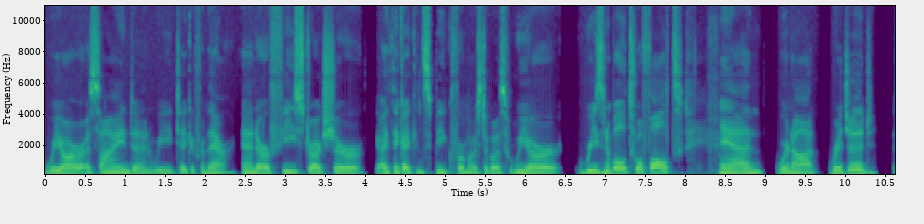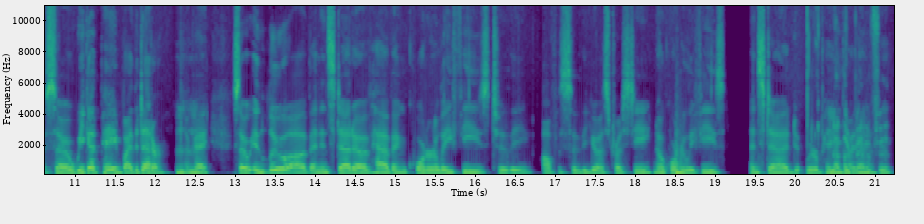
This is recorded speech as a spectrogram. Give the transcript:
we are assigned and we take it from there. And our fee structure, I think I can speak for most of us, we are reasonable to a fault and we're not rigid. So we get paid by the debtor. Mm-hmm. Okay. So in lieu of, and instead of having quarterly fees to the Office of the U.S. Trustee, no quarterly fees. Instead, we're paid another benefit.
